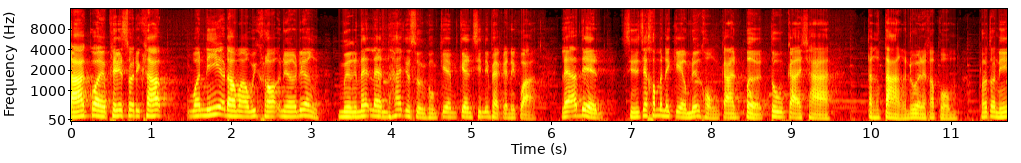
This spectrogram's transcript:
ลาก่อยเพลย์สวัสดีครับ วันนี้เรามาวิเคราะห์เนื้อเรื่องเมืองเน t แลนด์ 5.0 ของเกมเกนชิน i ิ a c กันดีกว่า และอัปเดตสิ่งที่จะเข้ามาในเกมเรื่องของการเปิดตู้กาชาต่างๆกันด้วยนะครับผม เพราะตอนนี้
